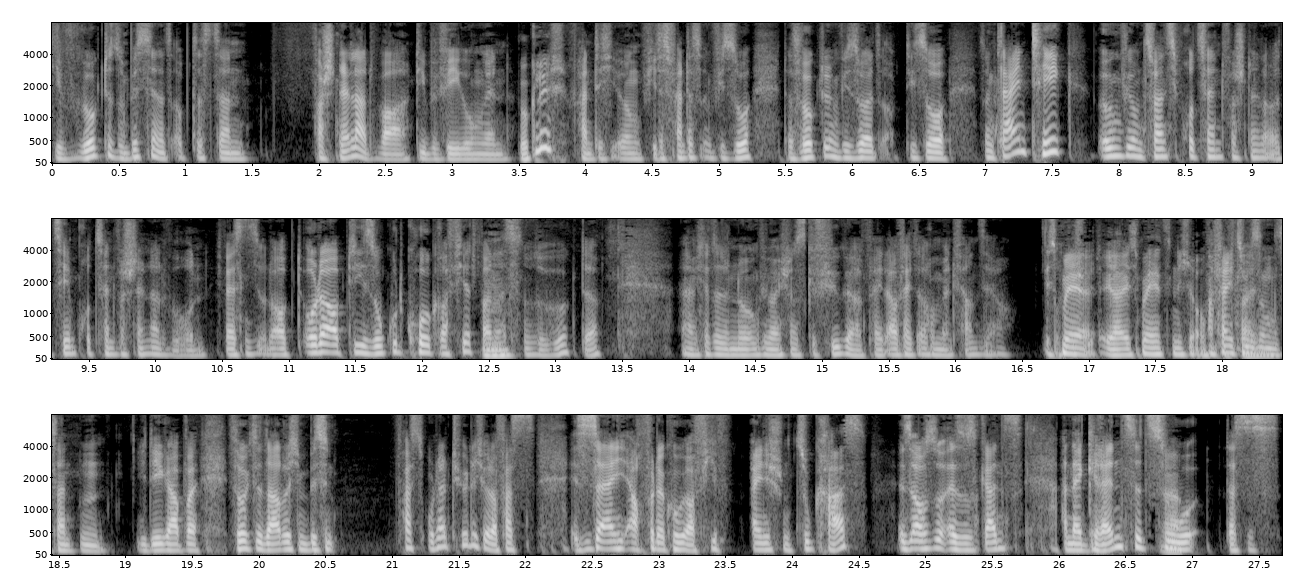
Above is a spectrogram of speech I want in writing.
die wirkte so ein bisschen, als ob das dann verschnellert war, die Bewegungen. Wirklich? Fand ich irgendwie. Das fand das irgendwie so, das wirkte irgendwie so, als ob die so, so einen kleinen Tick irgendwie um 20% verschnellert oder 10% verschnellert wurden. Ich weiß nicht, oder ob, oder ob die so gut choreografiert waren, Mhm. dass es nur so wirkte. Äh, ich hatte dann nur irgendwie manchmal das Gefühl gehabt, vielleicht, auch, vielleicht auch im Fernseher. Ist mir, ja, ist mir jetzt nicht aufgefallen. Fand ich eine interessante Idee gehabt, weil es wirkte dadurch ein bisschen fast unnatürlich oder fast, es ist eigentlich auch von der Choreografie eigentlich schon zu krass. Ist auch so, also es ist ganz an der Grenze zu, ja. dass es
